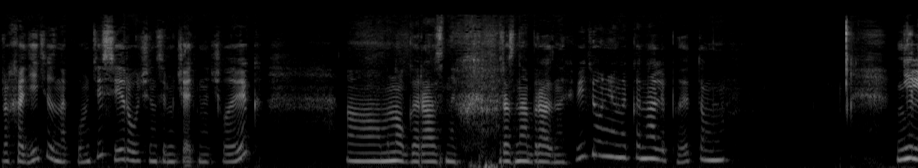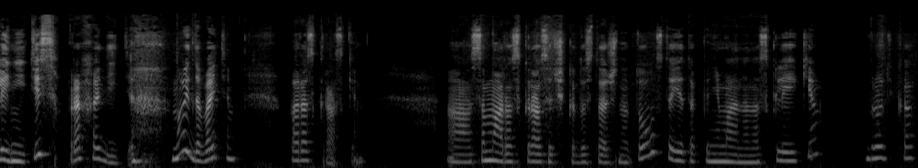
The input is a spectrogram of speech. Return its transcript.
Проходите, знакомьтесь. Ира очень замечательный человек. А, много разных, разнообразных видео у нее на канале, поэтому не ленитесь, проходите. Ну и давайте по раскраске. А, сама раскрасочка достаточно толстая, я так понимаю, она на склейке вроде как.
